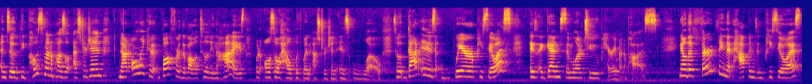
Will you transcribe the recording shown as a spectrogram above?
And so the postmenopausal estrogen, not only could it buffer the volatility in the highs, but also help with when estrogen is low. So that is where PCOS is again similar to perimenopause. Now, the third thing that happens in PCOS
